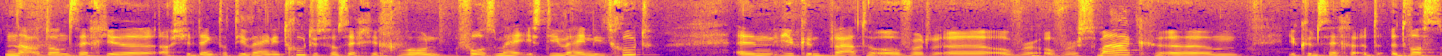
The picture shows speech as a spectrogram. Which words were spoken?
Nou, dan zeg je, als je denkt dat die wijn niet goed is, dan zeg je gewoon: volgens mij is die wijn niet goed. En je kunt praten over, eh, over, over smaak. Ehm, je kunt zeggen, het, het, was,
